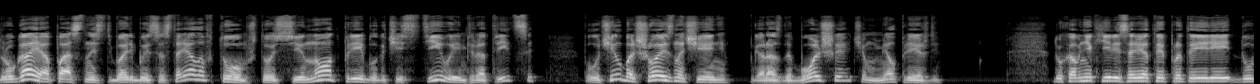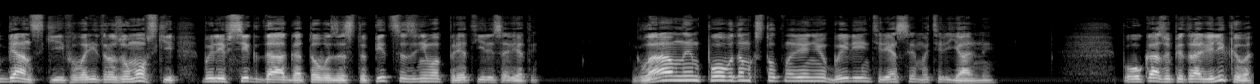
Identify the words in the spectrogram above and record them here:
Другая опасность борьбы состояла в том, что Синод при благочестивой императрице получил большое значение, гораздо большее, чем имел прежде. Духовник Елисаветы протеерей Дубянский и фаворит Разумовский были всегда готовы заступиться за него пред Елисаветой. Главным поводом к столкновению были интересы материальные. По указу Петра Великого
